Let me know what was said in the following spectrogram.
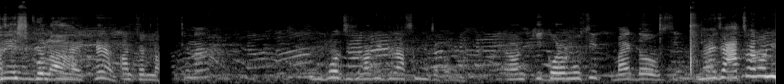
ফ্রেশ খোলা। বলছি গ্লাস নিয়ে যাব। এখন কি করানো উচিত? মায়ের দেওয়া উচিত। না যে আচারও নি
